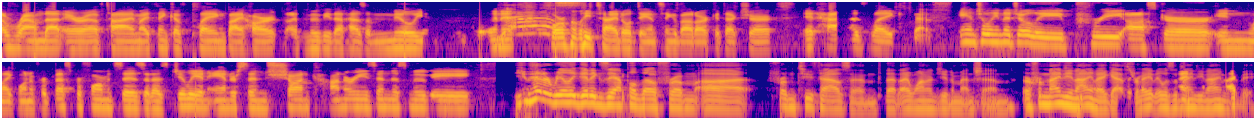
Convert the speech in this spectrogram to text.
around that era of time. I think of Playing by Heart, a movie that has a million in yes! it, formerly titled Dancing About Architecture. It has like yes. Angelina Jolie pre-Oscar in like one of her best performances. It has Gillian Anderson, Sean Connery's in this movie. You had a really good example though from uh from 2000 that I wanted you to mention, or from 99, I guess, right? It was a 99 I, movie.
